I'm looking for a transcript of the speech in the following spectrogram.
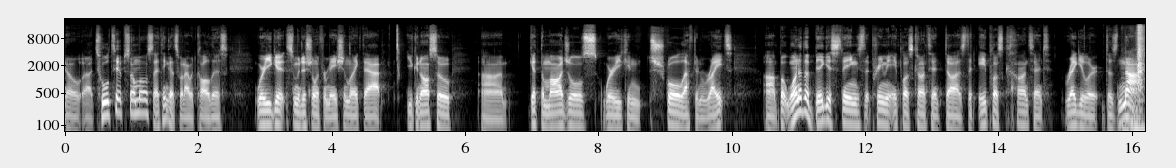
know, uh, tooltips almost. I think that's what I would call this, where you get some additional information like that. You can also um, get the modules where you can scroll left and right. Uh, but one of the biggest things that premium A plus content does that A plus content regular does not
